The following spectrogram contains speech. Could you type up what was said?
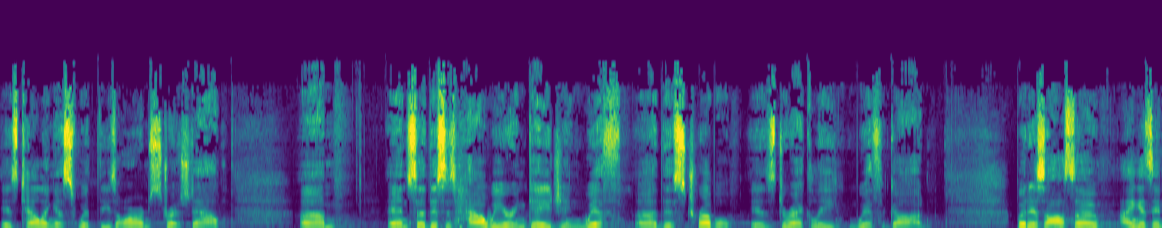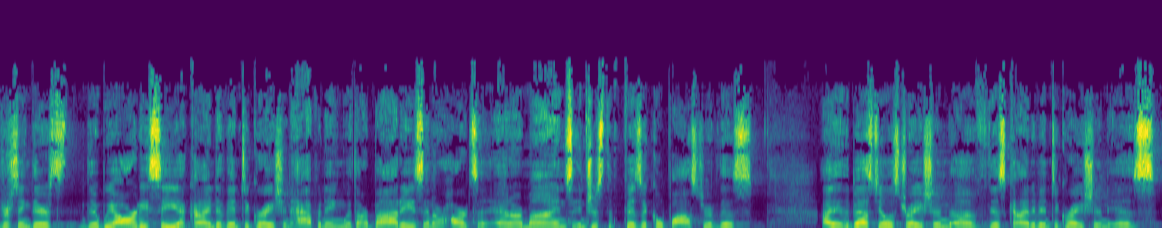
is telling us with these arms stretched out. Um, and so this is how we are engaging with uh, this trouble is directly with God. But it's also, I think it's interesting, there's, there, we already see a kind of integration happening with our bodies and our hearts and our minds in just the physical posture of this. I think the best illustration of this kind of integration is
